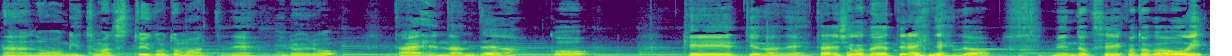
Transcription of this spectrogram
あの、月末ということもあってね、いろいろ大変なんだよ。こう、経営っていうのはね、大したことはやってないんだけど、めんどくせえことが多い。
